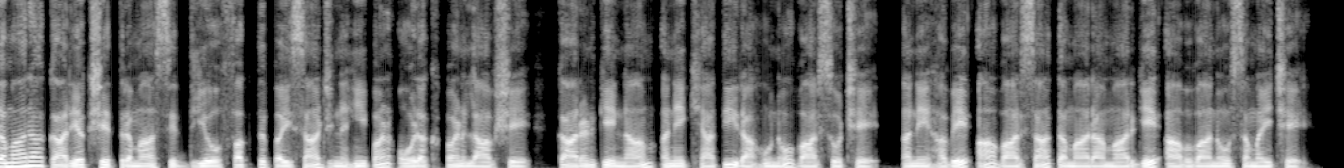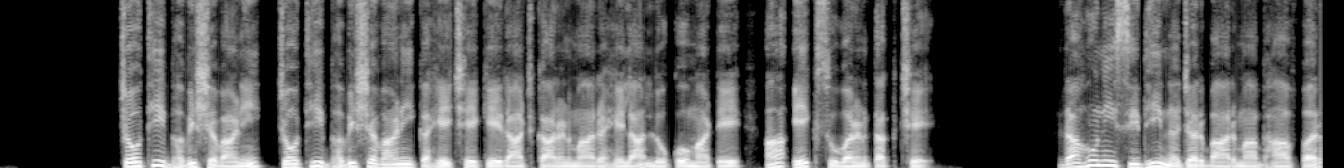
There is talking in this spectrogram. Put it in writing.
તમારા કાર્યક્ષેત્રમાં સિદ્ધિઓ ફક્ત પૈસા જ નહીં પણ ઓળખ પણ લાવશે, કારણ કે નામ અને ખ્યાતિ રાહુનો વારસો છે, અને હવે આ વારસા તમારા માર્ગે આવવાનો સમય છે. ચોથી ભવિષ્યવાણી ચોથી ભવિષ્યવાણી કહે છે કે રાજકારણમાં રહેલા લોકો માટે આ એક સુવર્ણ તક છે. રાહુની સીધી નજર બારમા ભાવ પર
